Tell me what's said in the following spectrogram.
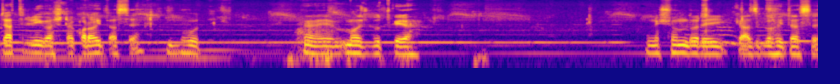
যাত্রী নিবাসটা করা হইতাছে বহুত হ্যাঁ, মজবুত করে। অনেক সুন্দর এই কাজগুলো হইতাছে।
